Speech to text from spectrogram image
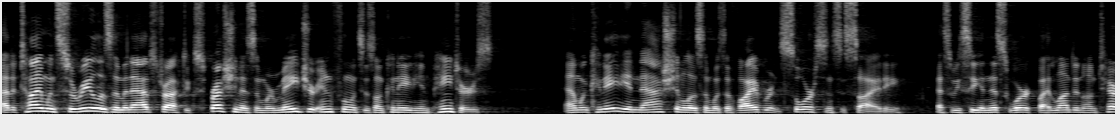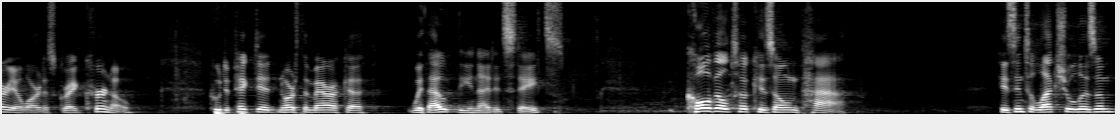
At a time when surrealism and abstract expressionism were major influences on Canadian painters, and when Canadian nationalism was a vibrant source in society, as we see in this work by London, Ontario artist Greg Curnoe, who depicted North America without the United States, Colville took his own path. His intellectualism,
